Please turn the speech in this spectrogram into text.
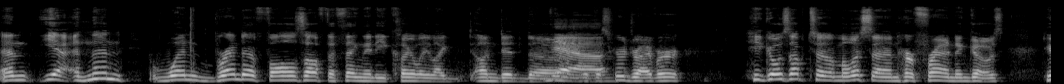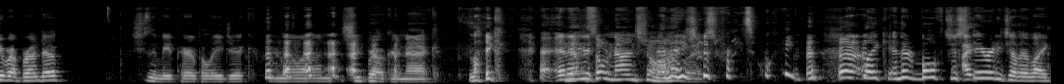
and yeah, and then when Brenda falls off the thing that he clearly like undid the Yeah. with the screwdriver, he goes up to Melissa and her friend and goes, "Hear about Brenda? She's gonna be a paraplegic from now on." She broke her neck. like, and then Not he just, so nonchalant. and then he but just rides away. like, and they're both just I- stare at each other like.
